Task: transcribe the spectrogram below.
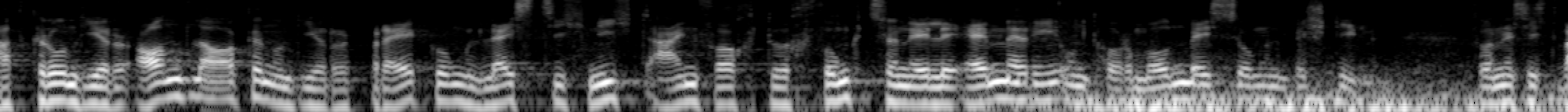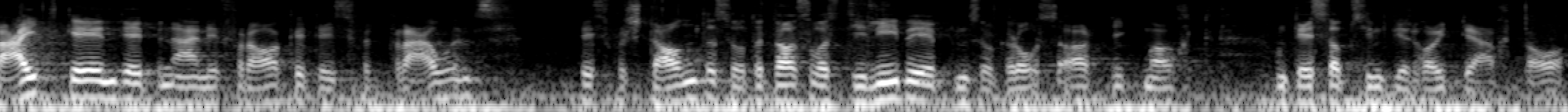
aufgrund ihrer Anlagen und ihrer Prägung, lässt sich nicht einfach durch funktionelle MRI und Hormonmessungen bestimmen, sondern es ist weitgehend eben eine Frage des Vertrauens, des Verstandes oder das, was die Liebe eben so großartig macht. Und deshalb sind wir heute auch da.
